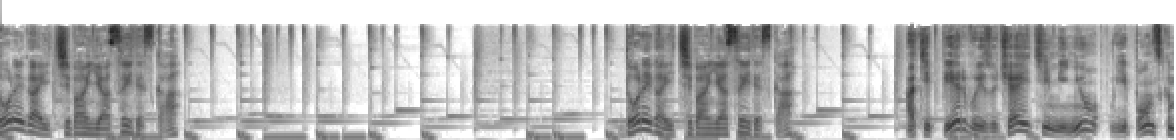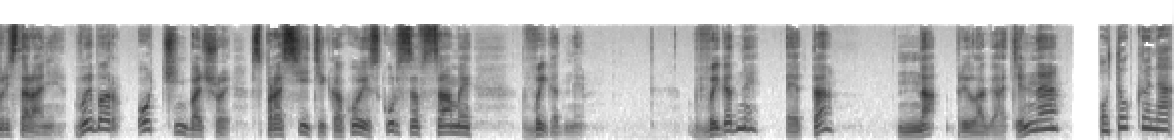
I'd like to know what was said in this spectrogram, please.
どれが一番安いですかどれが一番安いですか А теперь вы изучаете меню в японском ресторане. Выбор очень большой. Спросите, какой из курсов самый выгодный. Выгодный – это на прилагательное. お得な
